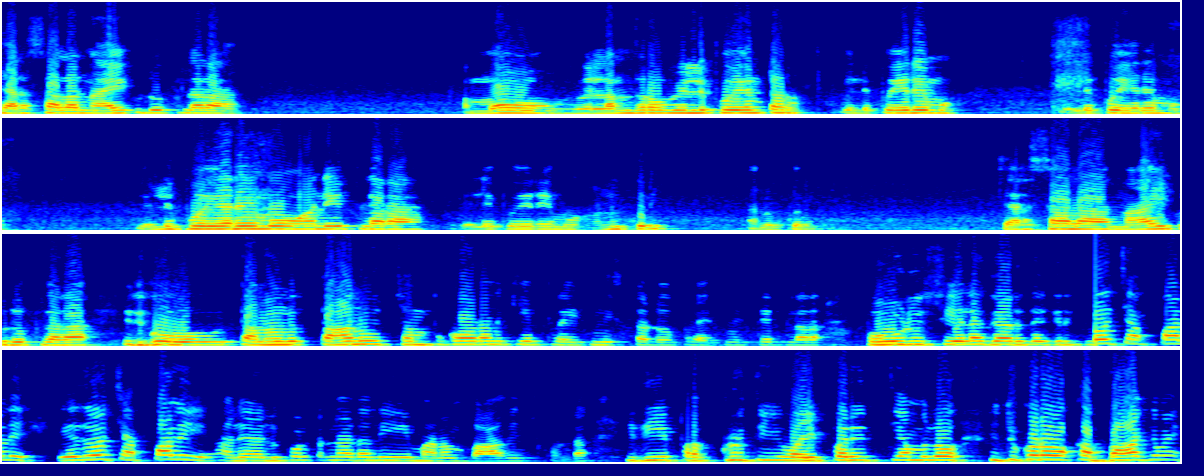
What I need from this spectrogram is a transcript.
చెరసాల నాయకుడు పిల్లరా? అమ్మో వీళ్ళందరూ వెళ్ళిపోయి ఉంటారు. వెళ్ళిపోయారేమో వెళ్ళిపోయారేమో వెళ్ళిపోయారేమో అని పిల్లరా? వెళ్ళిపోయారేమో అనుకుని అనుకుని. చెరసాల నాయకుడు పిల్లరా? ఇదిగో తనను తాను చంపుకోవడానికి ప్రయత్నిస్తాడు ప్రయత్నిస్తే పిల్లరా? పౌడు శీల గారి దగ్గరికి ఏదో చెప్పాలి ఏదో చెప్పాలి అని అనుకుంటున్నాడని మనం భావించకుండా ఇది ప్రకృతి వైపరీత్యంలో ఇది కూడా ఒక భాగమే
